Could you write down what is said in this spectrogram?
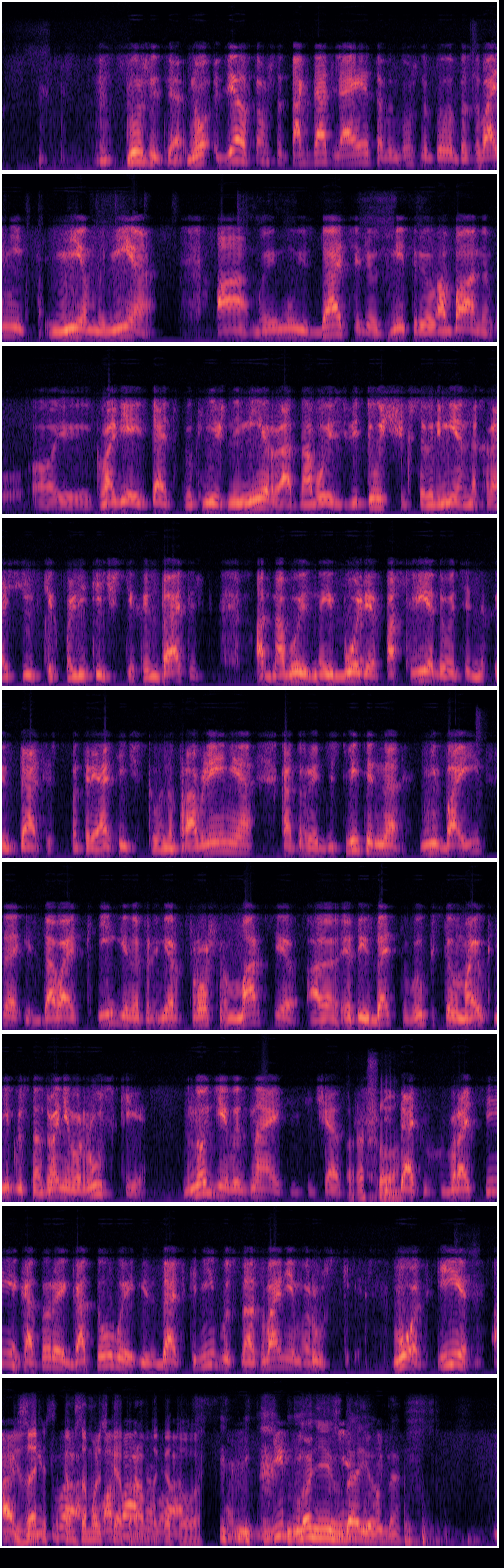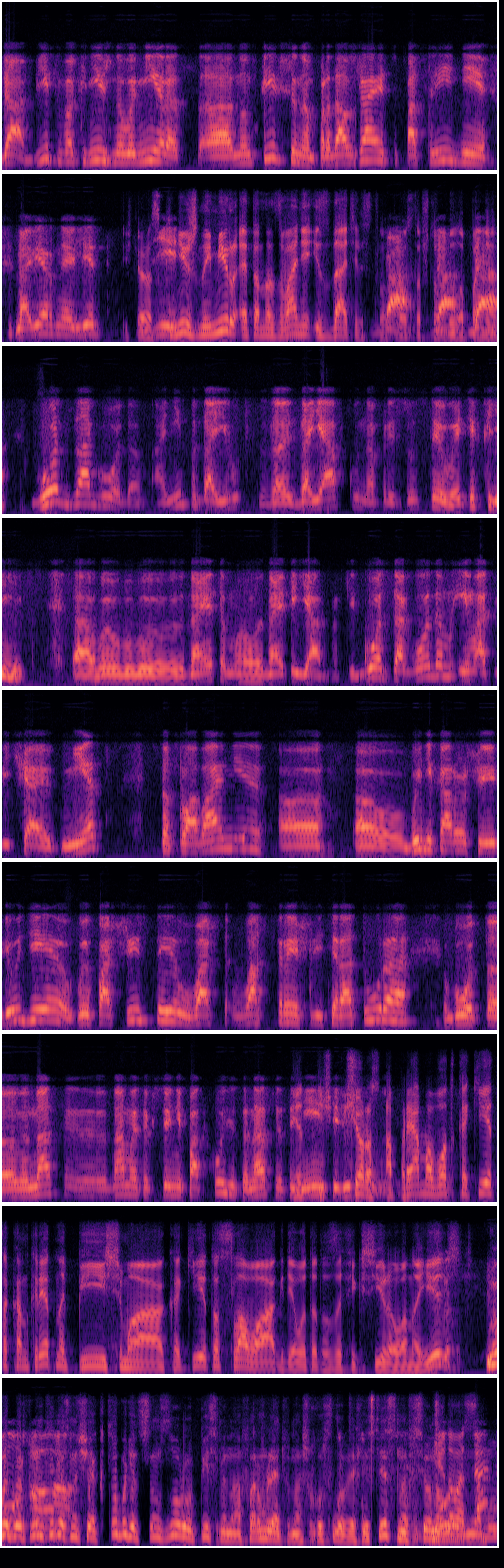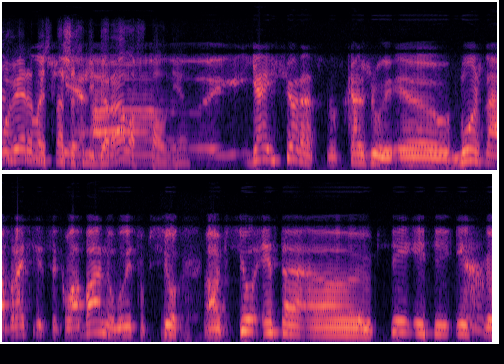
Слушайте, ну, дело в том, что тогда для этого нужно было бы звонить не мне, а моему издателю Дмитрию Лобанову, главе издательства «Книжный мир», одного из ведущих современных российских политических издательств, одного из наиболее последовательных издательств патриотического направления, которое действительно не боится издавать книги. Например, в прошлом марте а, это издательство выпустило мою книгу с названием «Русские». Многие вы знаете сейчас Хорошо. издательств в России, которые готовы издать книгу с названием «Русские». Вот, и... А, Издательство «Комсомольская Лобанова, правда» готова. Но не издает, да. Да, битва книжного мира с э, нонфикшеном продолжается последние, наверное, лет Еще раз, 10. «Книжный мир» — это название издательства, да, просто чтобы да, было понятно. Да. Год за годом они подают за, заявку на присутствие в этих книгах, э, в, в, в, на, этом, на этой ярмарке. Год за годом им отвечают «нет» со словами э, «вы нехорошие люди, вы фашисты, у вас, у вас трэш-литература», вот, э, нас, э, нам это все не подходит, и нас это Нет, не интересует. Еще раз, а прямо вот какие-то конкретно письма, какие-то слова, где вот это зафиксировано, есть? Ну, ну Эдвард, а... интересно, человек, кто будет цензуру письменно оформлять в наших условиях? Естественно, все на уровне... самоуверенность наших либералов а... вполне. я еще раз скажу, э, можно обратиться к Лобанову, это все, а, все это, все эти их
